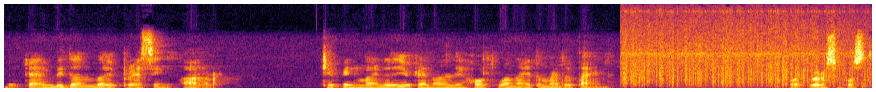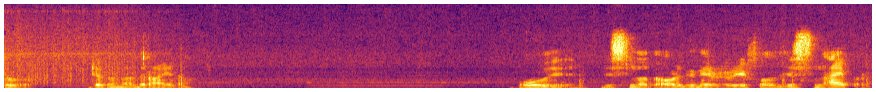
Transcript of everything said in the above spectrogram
That can be done by pressing R. Keep in mind that you can only hold one item at a time. But we're supposed to get another item. Oh, this is not ordinary rifle, this is sniper.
